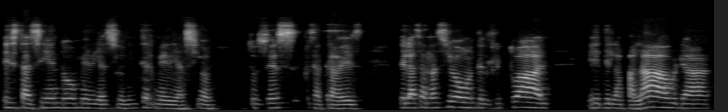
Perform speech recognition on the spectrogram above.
está haciendo mediación, intermediación. Entonces, pues a través de la sanación, del ritual, eh, de la palabra,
